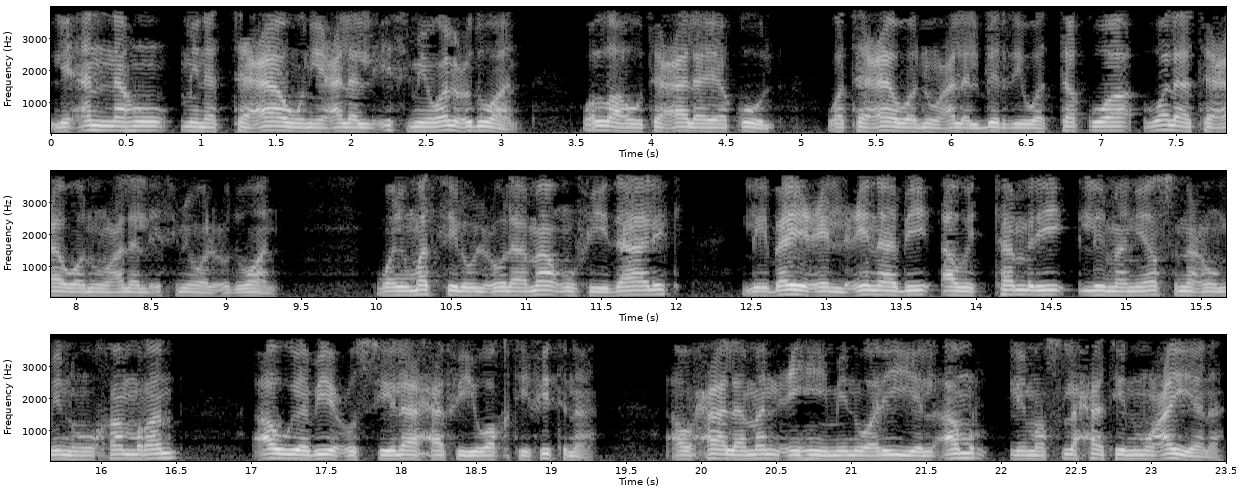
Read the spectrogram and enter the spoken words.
لأنه من التعاون على الإثم والعدوان. والله تعالى يقول وتعاونوا على البر والتقوى ولا تعاونوا على الإثم والعدوان ويمثل العلماء في ذلك لبيع العنب أو التمر لمن يصنع منه خمرا أو يبيع السلاح في وقت فتنة أو حال منعه من ولي الأمر لمصلحة معينة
